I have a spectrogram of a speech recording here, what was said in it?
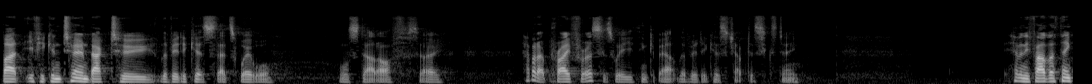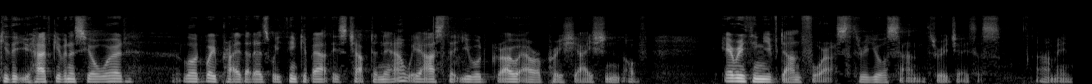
But if you can turn back to Leviticus, that's where we'll, we'll start off. So, how about I pray for us as we think about Leviticus chapter 16? Heavenly Father, thank you that you have given us your word. Lord, we pray that as we think about this chapter now, we ask that you would grow our appreciation of everything you've done for us through your Son, through Jesus. Amen.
